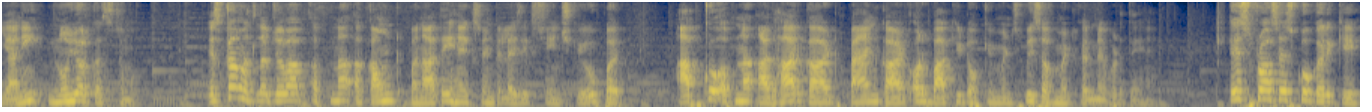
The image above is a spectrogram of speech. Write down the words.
यानी नो योर कस्टमर इसका मतलब जब आप अपना अकाउंट बनाते हैं सेंट्रलाइज एक्सचेंज के ऊपर, आपको अपना आधार कार्ड, पैन कार्ड और बाकी डॉक्यूमेंट्स भी सबमिट करने पड़ते हैं। इस प्रोसेस को करके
